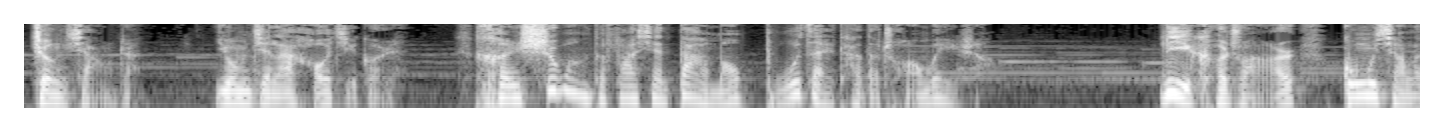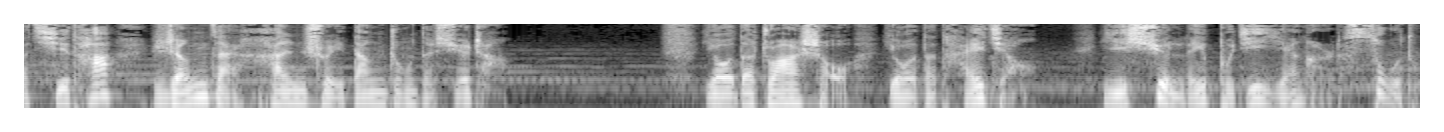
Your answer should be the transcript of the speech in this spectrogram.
正想着，涌进来好几个人，很失望的发现大毛不在他的床位上，立刻转而攻向了其他仍在酣睡当中的学长，有的抓手，有的抬脚，以迅雷不及掩耳的速度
